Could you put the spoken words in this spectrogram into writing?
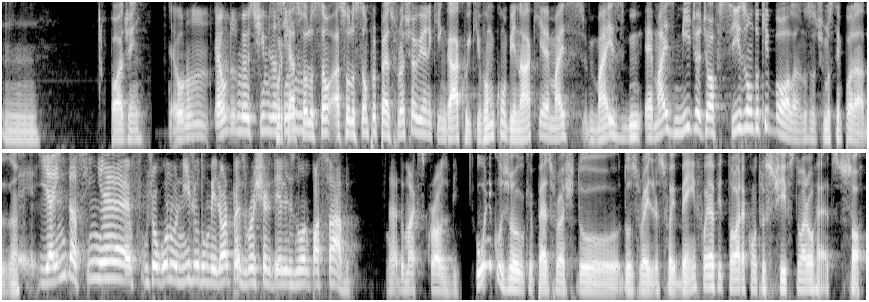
Hum, pode, hein? Eu não, é um dos meus times Porque assim. Porque a solução, a solução pro pass rush é o Yannick Ngakwe, que vamos combinar que é mais, mais, é mais mídia de off-season do que bola nas últimas temporadas, né? E, e, ainda assim é, jogou no nível do melhor pass rusher deles no ano passado, né, do Max Crosby. O único jogo que o pass rush do, dos Raiders foi bem foi a vitória contra os Chiefs no Arrowhead, só.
